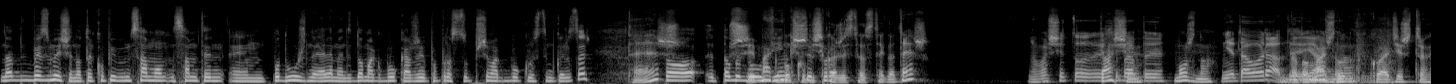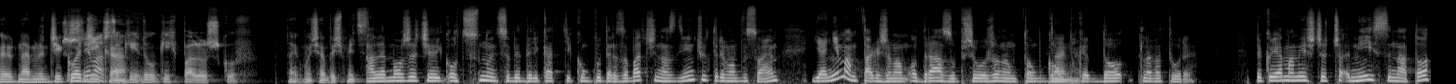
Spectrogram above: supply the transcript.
no, bez myszy, no to kupiłbym samą, sam ten em, podłużny element do MacBooka, żeby po prostu przy MacBooku z tym korzystać, Też? to, to by Przy był MacBooku większy... byś Pro... korzystał z tego też? No właśnie to Da chyba się. by Można. nie dało rady. No bo Jak- MacBook kładziesz trochę na bardziej Przecież nie masz kładzika. takich długich paluszków. Tak, musiałbyś mieć... Ale możecie odsunąć sobie delikatnie komputer. Zobaczcie na zdjęciu, które wam wysłałem. Ja nie mam tak, że mam od razu przyłożoną tą gąbkę do klawiatury. Tylko ja mam jeszcze miejsce na to,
